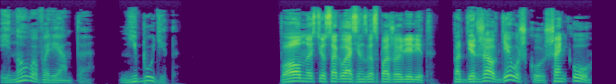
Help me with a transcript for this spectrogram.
Иного варианта не будет. Полностью согласен с госпожой Лилит. Поддержал девушку Шань-У,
